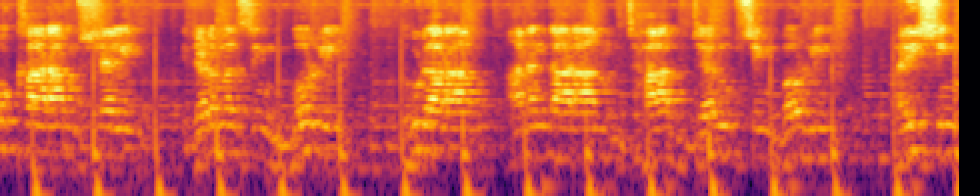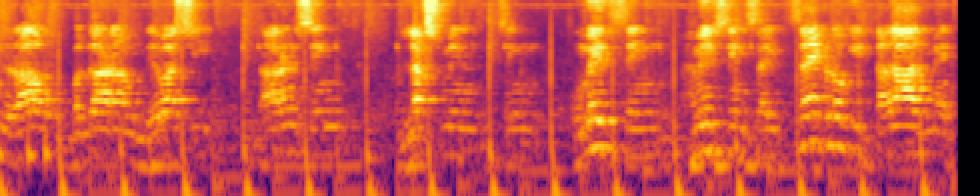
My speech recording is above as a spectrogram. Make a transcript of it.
ओखाराम शैली, जड़मल सिंह बोरली, धूड़ाराम, आनंदाराम झाब जयरूप सिंह बोरली हरि सिंह राव, बगाराम देवासी, नारायण सिंह लक्ष्मी सिंह, उमेद सिंह, हमीर सिंह सहित सैकड़ों की तादाद में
